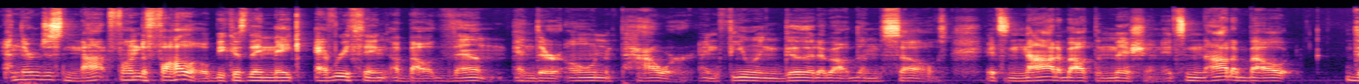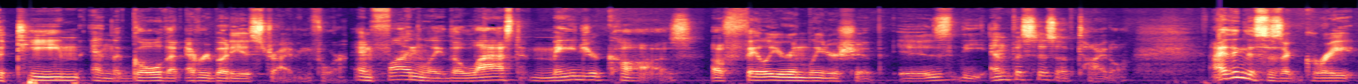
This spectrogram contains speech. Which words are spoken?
and they're just not fun to follow because they make everything about them and their own power and feeling good about themselves. It's not about the mission, it's not about the team and the goal that everybody is striving for. And finally, the last major cause of failure in leadership is the emphasis of title. I think this is a great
